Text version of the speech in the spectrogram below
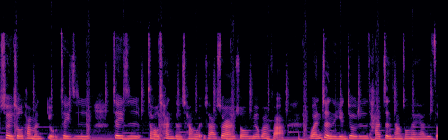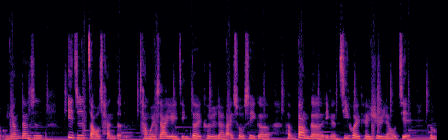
所以说他们有这只这只早产的长尾鲨，虽然说没有办法完整的研究，就是它正常状态下是怎么样，但是一只早产的长尾鲨也已经对科学家来说是一个很棒的一个机会，可以去了解那么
